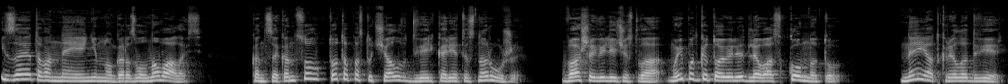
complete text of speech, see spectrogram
Из-за этого Нея немного разволновалась. В конце концов, кто-то постучал в дверь кареты снаружи. «Ваше Величество, мы подготовили для вас комнату». Нея открыла дверь.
